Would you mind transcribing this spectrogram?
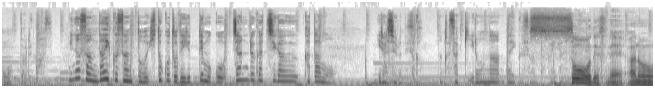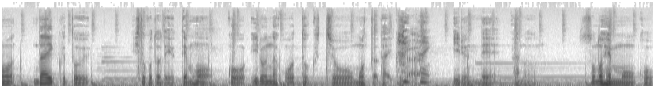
思っております。皆さん大工さんと一言で言ってもこうジャンルが違う方もいらっしゃるんですか？なんかさっきいろんな大工さんとかいらっしゃる。そうですね。あの大工と一言で言ってもこういろんなこう特徴を持った大工がいるんで、はいはい、あのその辺もこ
